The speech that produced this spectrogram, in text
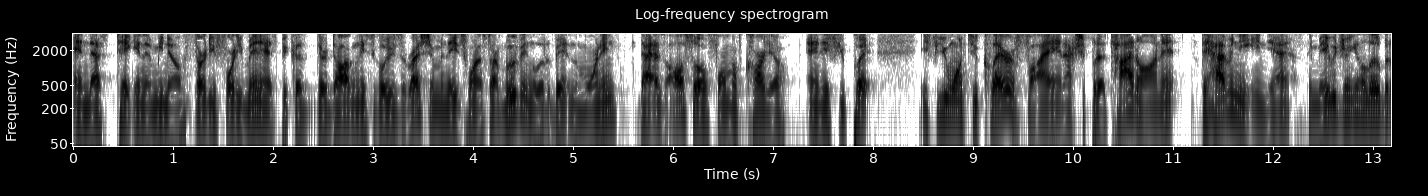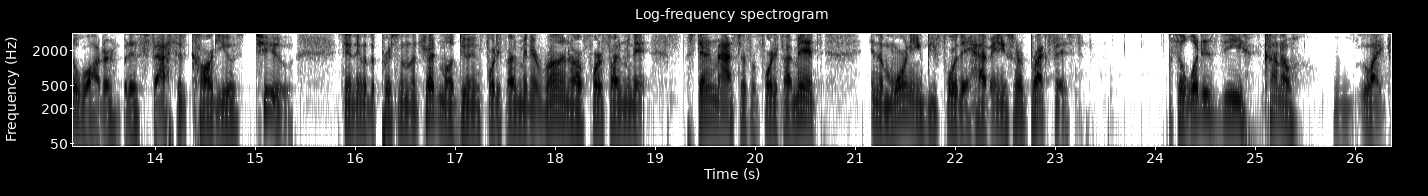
and that's taking them, you know, 30, 40 minutes because their dog needs to go use the restroom and they just want to start moving a little bit in the morning. That is also a form of cardio. And if you put, if you want to clarify and actually put a title on it, they haven't eaten yet. They may be drinking a little bit of water, but it's fasted cardio too. Same thing with the person on the treadmill doing a 45 minute run or a 45 minute stairmaster for 45 minutes in the morning before they have any sort of breakfast. So what is the kind of like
